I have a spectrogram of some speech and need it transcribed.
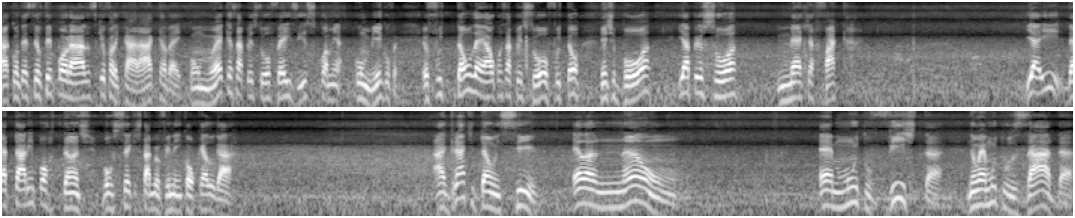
aconteceu temporadas que eu falei, caraca, velho, como é que essa pessoa fez isso com a minha, comigo, véio? Eu fui tão leal com essa pessoa, fui tão gente boa e a pessoa mete a faca. E aí, detalhe importante, você que está me ouvindo em qualquer lugar. A gratidão em si, ela não é muito vista, não é muito usada,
